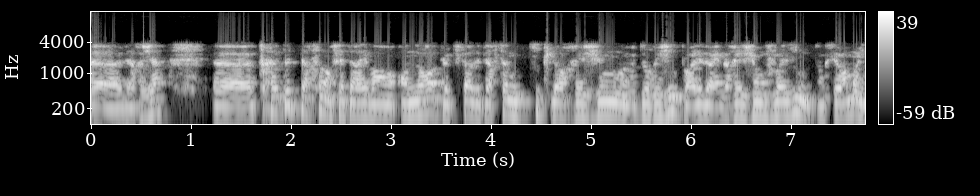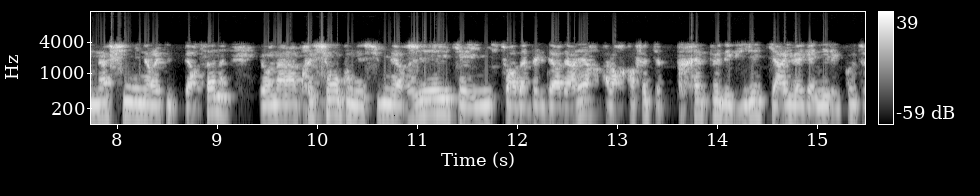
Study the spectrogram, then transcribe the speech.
euh, Vergia, euh, très peu de personnes en fait arrivent en, en, Europe. La plupart des personnes quittent leur région euh, d'origine pour aller vers une région voisine. Donc c'est vraiment une infime minorité de personnes, et on a l'impression qu'on est submergé, qu'il y a une histoire d'appel d'air derrière, alors qu'en fait il y a très peu d'exilés qui arrivent à gagner les côtes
